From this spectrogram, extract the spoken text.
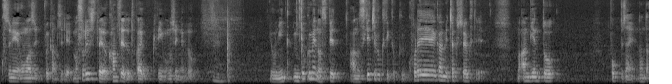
コシュニエオマージュっぽい感じで、まあ、それ自体は完成度高くて面白いんだけど。でも 2, 2曲目のスペあの「スケッチブック」って曲これがめちゃくちゃ良くて、まあ、アンビエントポップじゃないなんだ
